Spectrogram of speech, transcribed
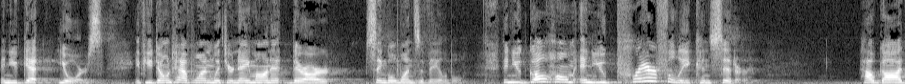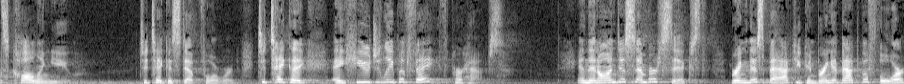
and you get yours. If you don't have one with your name on it, there are single ones available. Then you go home and you prayerfully consider how God's calling you to take a step forward, to take a, a huge leap of faith, perhaps. And then on December 6th, bring this back. You can bring it back before,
